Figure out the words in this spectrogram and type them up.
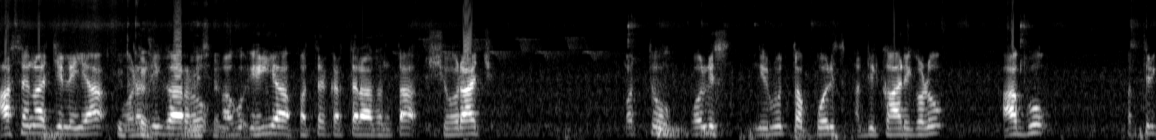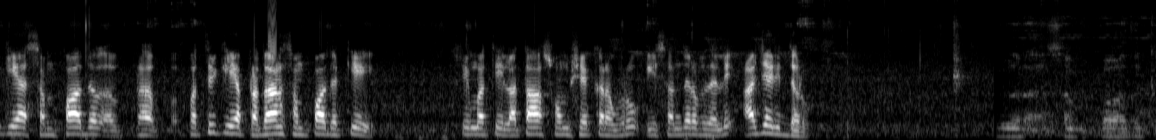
ಹಾಸನ ಜಿಲ್ಲೆಯ ವರದಿಗಾರರು ಹಾಗೂ ಹಿರಿಯ ಪತ್ರಕರ್ತರಾದಂಥ ಶಿವರಾಜ್ ಮತ್ತು ಪೊಲೀಸ್, ನಿವೃತ್ತ ಪೊಲೀಸ್ ಅಧಿಕಾರಿಗಳು ಹಾಗೂ ಪತ್ರಿಕೆಯ ಸಂಪಾದ ಪತ್ರಿಕೆಯ ಪ್ರಧಾನ ಸಂಪಾದಕಿ ಶ್ರೀಮತಿ ಲತಾ ಸೋಮಶೇಖರ್ ಅವರು ಈ ಸಂದರ್ಭದಲ್ಲಿ ಹಾಜರಿದ್ದರು. ಇವರ ಸಂಪಾದಕ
